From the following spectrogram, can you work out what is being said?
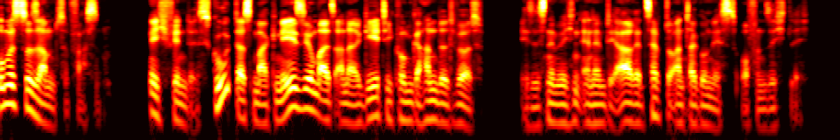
Um es zusammenzufassen. Ich finde es gut, dass Magnesium als Analgetikum gehandelt wird. Es ist nämlich ein NMDA-Rezeptorantagonist, offensichtlich.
